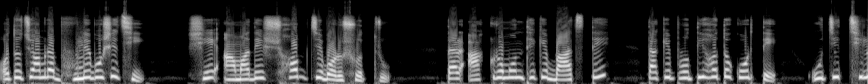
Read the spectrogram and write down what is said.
অথচ আমরা ভুলে বসেছি, সে আমাদের সবচেয়ে বড় শত্রু। তার আক্রমণ থেকে বাঁচতে, তাকে প্রতিহত করতে উচিত ছিল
